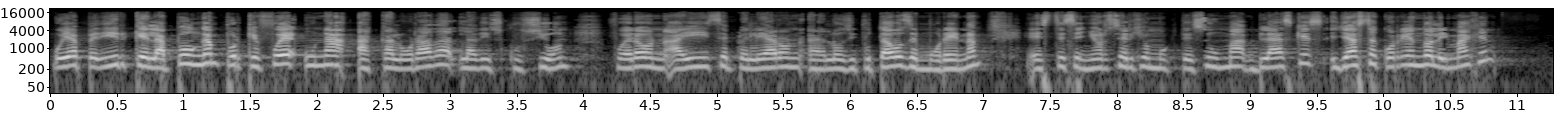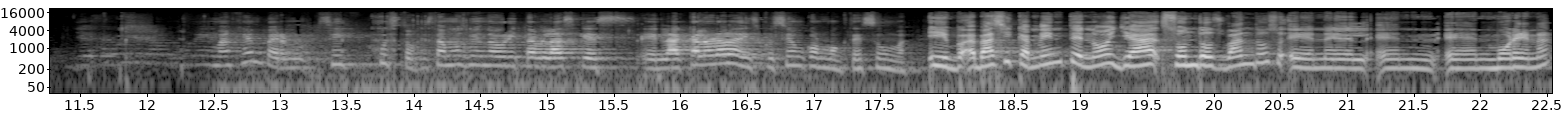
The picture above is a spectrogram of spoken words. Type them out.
voy a pedir que la pongan porque fue una acalorada la discusión. Fueron, ahí se pelearon eh, los diputados de Morena, este señor Sergio Moctezuma Blasquez. ¿Ya está corriendo la imagen? Imagen, pero sí, justo, estamos viendo ahorita Blasquez en la calorada discusión con Moctezuma. Y básicamente, ¿no? Ya son dos bandos en, el, en, en Morena,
